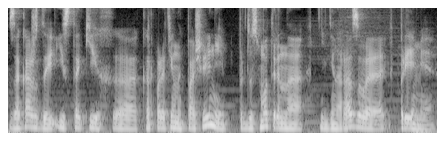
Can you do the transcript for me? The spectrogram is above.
За каждый из таких э, корпоративных поощрений предусмотрена единоразовая премия.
